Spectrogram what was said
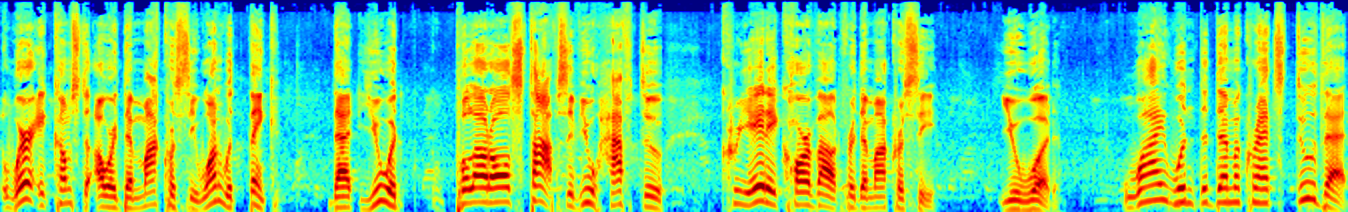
where it comes to our democracy, one would think that you would pull out all stops if you have to create a carve out for democracy. You would. Why wouldn't the Democrats do that?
